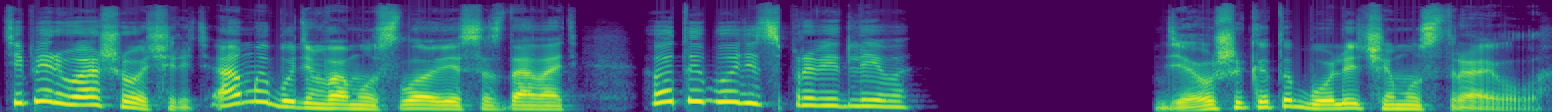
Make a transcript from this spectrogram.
Теперь ваша очередь, а мы будем вам условия создавать. Вот и будет справедливо». Девушек это более чем устраивало.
